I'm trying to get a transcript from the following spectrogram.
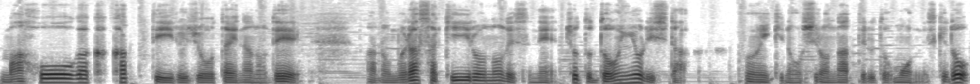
魔法がかかっている状態なので、あの、紫色のですね、ちょっとどんよりした雰囲気のお城になってると思うんですけど、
